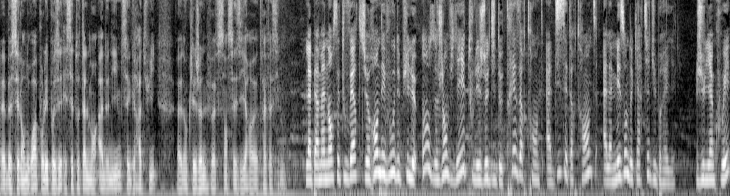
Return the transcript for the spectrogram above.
euh, ben, c'est l'endroit pour les poser et c'est totalement anonyme, c'est gratuit, euh, donc les jeunes peuvent s'en saisir euh, très facilement. La permanence est ouverte sur rendez-vous depuis le 11 janvier, tous les jeudis de 13h30 à 17h30 à la maison de quartier du Breil. Julien Coué,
